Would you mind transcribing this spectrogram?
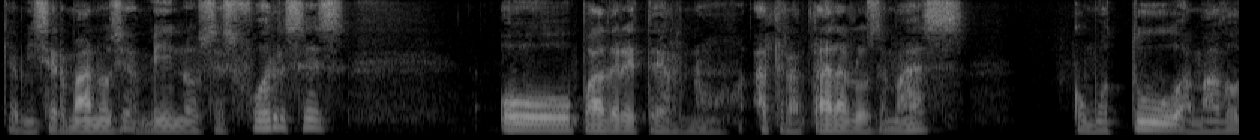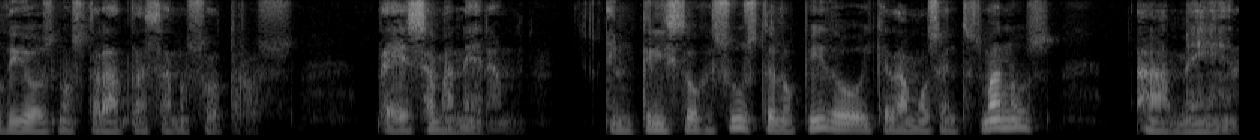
que a mis hermanos y a mí nos esfuerces, oh Padre eterno, a tratar a los demás como tú, amado Dios, nos tratas a nosotros. De esa manera. En Cristo Jesús te lo pido y quedamos en tus manos. Amén.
